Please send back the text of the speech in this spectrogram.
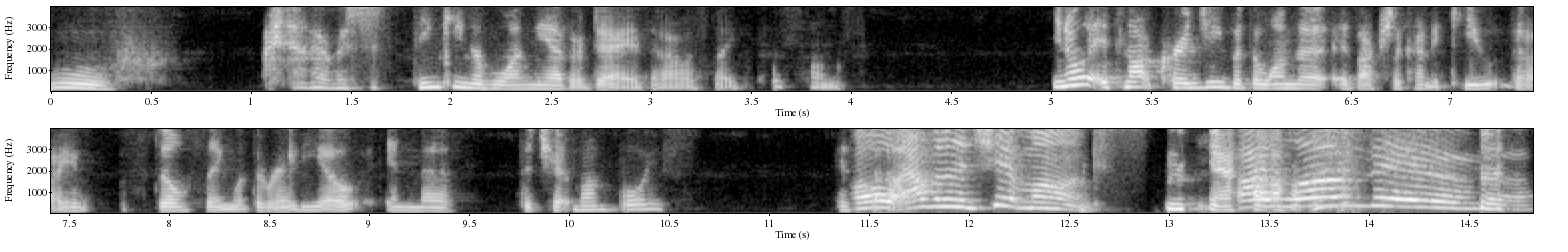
ooh, I know that I was just thinking of one the other day that I was like, this song's you know? It's not cringy, but the one that is actually kind of cute that I still sing with the radio in the the chipmunk voice. It's Oh, that. Alvin and the Chipmunks. yeah. I love them.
